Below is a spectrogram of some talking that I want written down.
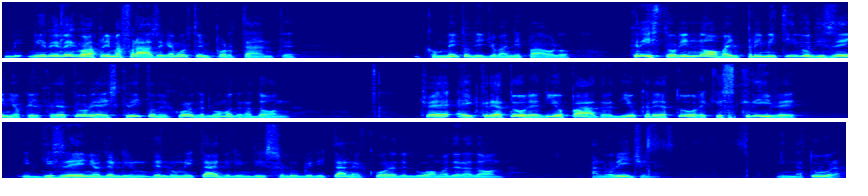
Vi rilego la prima frase che è molto importante, il commento di Giovanni Paolo. Cristo rinnova il primitivo disegno che il creatore ha iscritto nel cuore dell'uomo e della donna. Cioè è il creatore, è Dio Padre, Dio creatore che scrive il disegno dell'unità e dell'indissolubilità nel cuore dell'uomo e della donna, all'origine, in natura.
